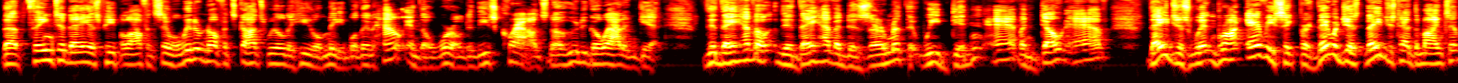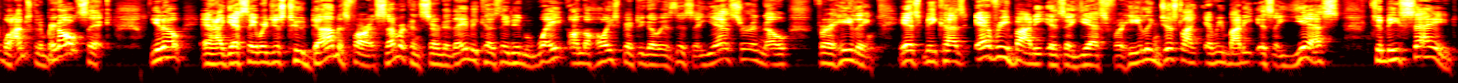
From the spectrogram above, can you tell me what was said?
The thing today is people often say, well, we don't know if it's God's will to heal me. Well, then how in the world did these crowds know who to go out and get? Did they have a did they have a discernment that we didn't have and don't have? They just went and brought every sick person. They were just they just had the mindset, well, I'm just going to bring all sick. You know, and I guess they were just too dumb as far as some are concerned today because they didn't wait on the Holy Spirit to go, is this a yes or a no for healing? It's because everybody is a yes for healing, just like everybody is a yes to be saved.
